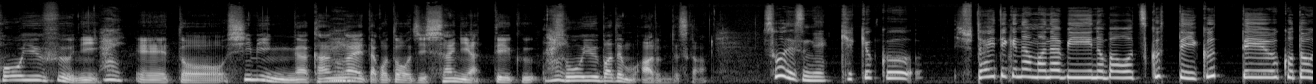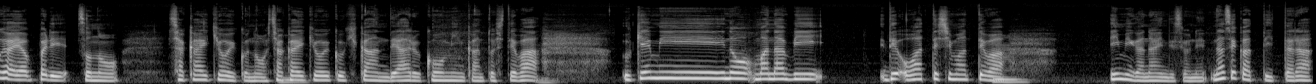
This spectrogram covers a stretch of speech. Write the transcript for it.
こういうふうに、えーと、市民が考えたことを実際にやっていく、そういう場でもあるんですか？そうですね。結局主体的な学びの場を作っていくっていうことがやっぱりその社会教育の社会教育機関である公民館としては、うん、受け身の学びで終わってしまっては意味がないんですよね。なぜかって言ったら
